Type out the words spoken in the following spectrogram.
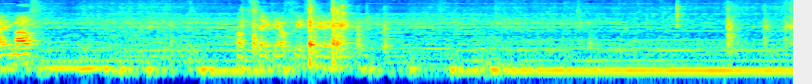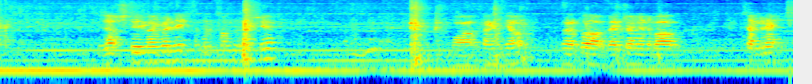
In your mouth. I'll take it off your shirt. Is that steamer ready for the top of the shirt? while, thank you. I'm going to put our veg on in about 10 minutes.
